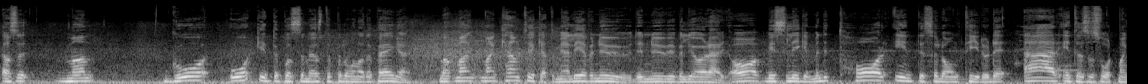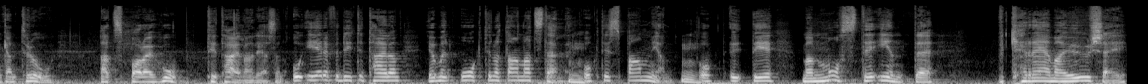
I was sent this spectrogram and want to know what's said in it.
Alltså, man, gå, åk inte på semester på lånade pengar. Man, man, man, kan tycka att om jag lever nu, det är nu vi vill göra det här. Ja, visserligen, men det tar inte så lång tid och det är inte så svårt man kan tro att spara ihop till Thailandresan. Och är det för dyrt i Thailand, ja men åk till något annat ställe. Mm. Åk till Spanien. Mm. Och det, man måste inte kräma ur sig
